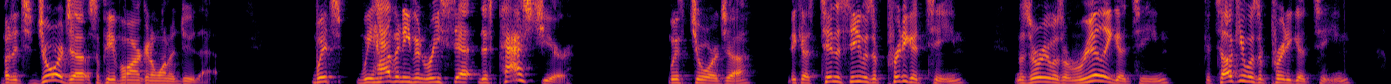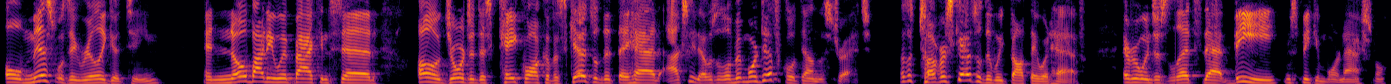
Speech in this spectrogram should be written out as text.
But it's Georgia, so people aren't going to want to do that, which we haven't even reset this past year with Georgia because Tennessee was a pretty good team. Missouri was a really good team. Kentucky was a pretty good team. Ole Miss was a really good team. And nobody went back and said, oh, Georgia, this cakewalk of a schedule that they had, actually, that was a little bit more difficult down the stretch. That was a tougher schedule than we thought they would have. Everyone just lets that be. I'm speaking more national.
